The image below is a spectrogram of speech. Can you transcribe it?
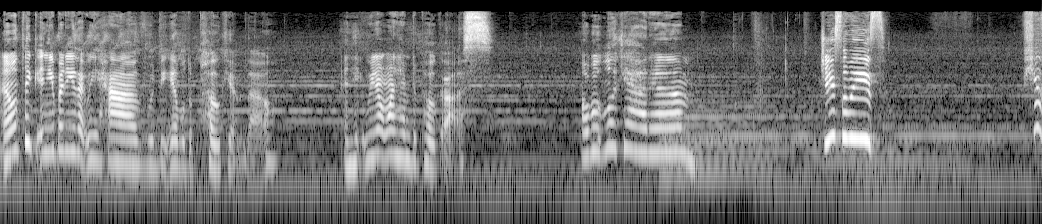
I don't think anybody that we have would be able to poke him, though. And he, we don't want him to poke us. Oh, but look at him. Jeez Louise! Phew!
